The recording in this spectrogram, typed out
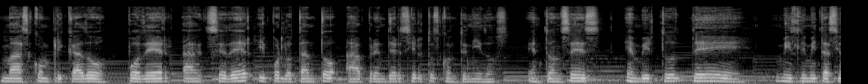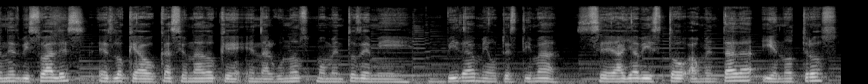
más complicado poder acceder y por lo tanto aprender ciertos contenidos. Entonces, en virtud de mis limitaciones visuales es lo que ha ocasionado que en algunos momentos de mi vida mi autoestima se haya visto aumentada y en otros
